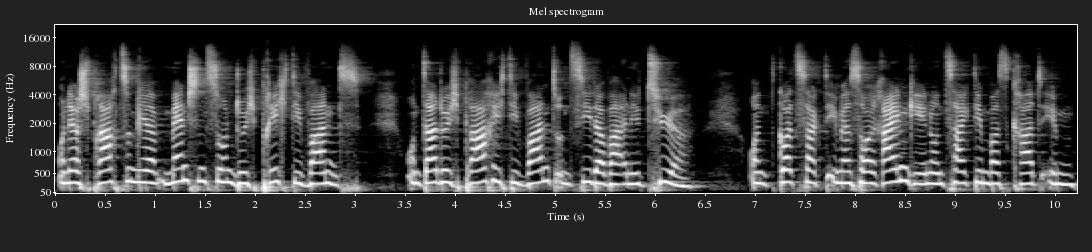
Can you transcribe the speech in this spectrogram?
Und er sprach zu mir, Menschensohn, durchbrich die Wand. Und dadurch brach ich die Wand und sieh, da war eine Tür. Und Gott sagt ihm, er soll reingehen und zeigt ihm, was gerade im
